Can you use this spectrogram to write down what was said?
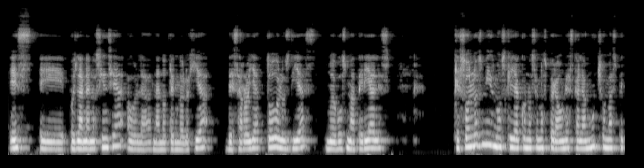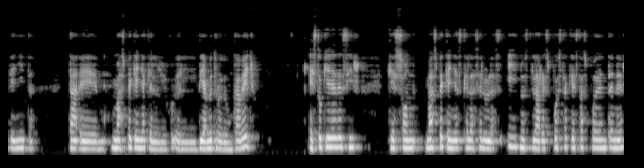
es eh, pues la nanociencia o la nanotecnología desarrolla todos los días nuevos materiales que son los mismos que ya conocemos pero a una escala mucho más pequeñita, eh, más pequeña que el diámetro de un cabello. Esto quiere decir que son más pequeñas que las células y la respuesta que éstas pueden tener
